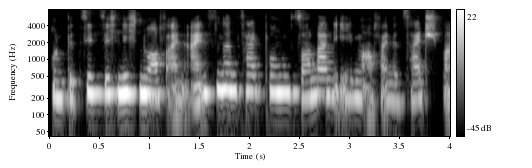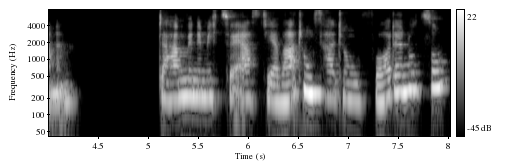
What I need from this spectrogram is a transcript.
und bezieht sich nicht nur auf einen einzelnen Zeitpunkt, sondern eben auf eine Zeitspanne. Da haben wir nämlich zuerst die Erwartungshaltung vor der Nutzung,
